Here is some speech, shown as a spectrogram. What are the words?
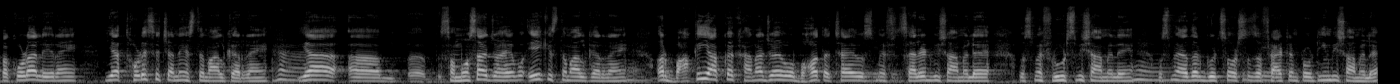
پکوڑا لے رہے ہیں یا تھوڑے سے چنے استعمال کر رہے ہیں ہاں۔ یا سموسہ جو ہے وہ ایک استعمال کر رہے ہیں ہاں۔ اور باقی آپ کا کھانا جو ہے وہ بہت اچھا ہے اس میں سیلڈ بھی شامل ہے اس میں فروٹس بھی شامل ہیں ہاں۔ اس میں other good sources of fat and protein بھی شامل ہے۔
